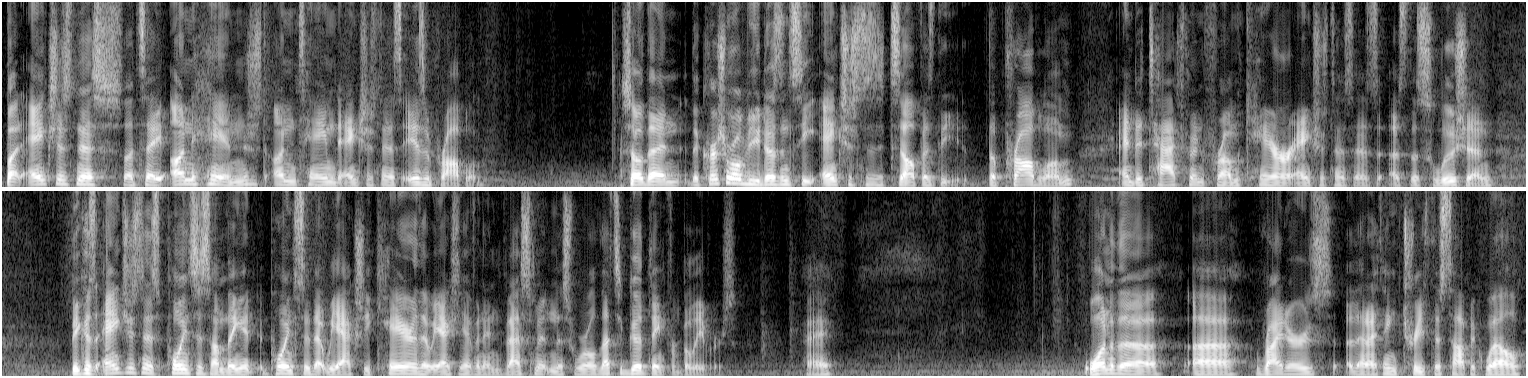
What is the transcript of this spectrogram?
But anxiousness, let's say, unhinged, untamed anxiousness is a problem. So then the Christian worldview doesn't see anxiousness itself as the, the problem and detachment from care or anxiousness as, as the solution. Because anxiousness points to something. It points to that we actually care, that we actually have an investment in this world. That's a good thing for believers. Okay? One of the uh, writers that I think treats this topic well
